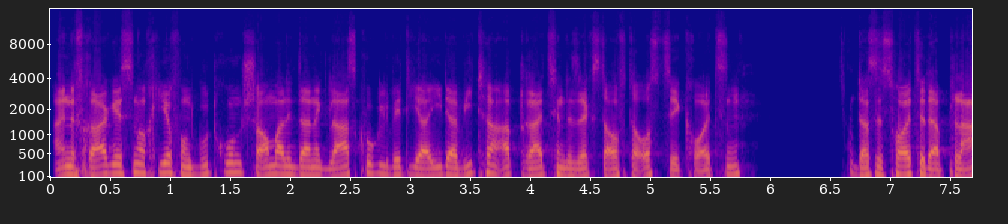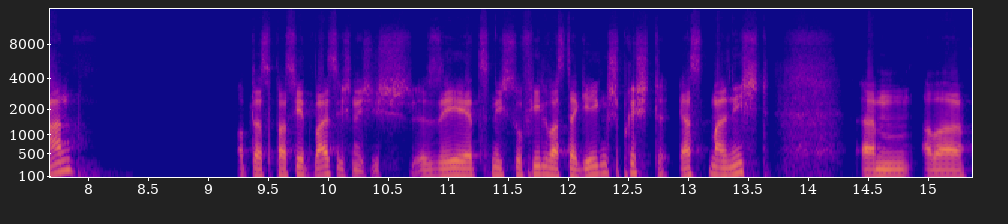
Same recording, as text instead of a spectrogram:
Eine Frage ist noch hier von Gudrun. Schau mal in deine Glaskugel, wird die AIDA Vita ab 13.06. auf der Ostsee kreuzen? Das ist heute der Plan. Ob das passiert, weiß ich nicht. Ich sehe jetzt nicht so viel, was dagegen spricht. Erstmal nicht. Ähm, aber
